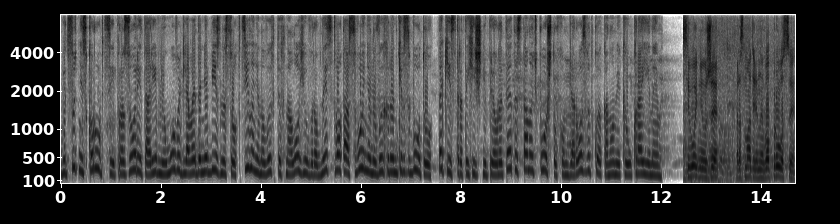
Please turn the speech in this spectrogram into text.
Відсутність корупції, прозорі та рівні умови для ведення бізнесу, втілення нових технологій у виробництво та освоєння нових ринків збуту. Такі стратегічні пріоритети стануть поштовхом для розвитку економіки України. Сегодня уже рассмотрены вопросы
